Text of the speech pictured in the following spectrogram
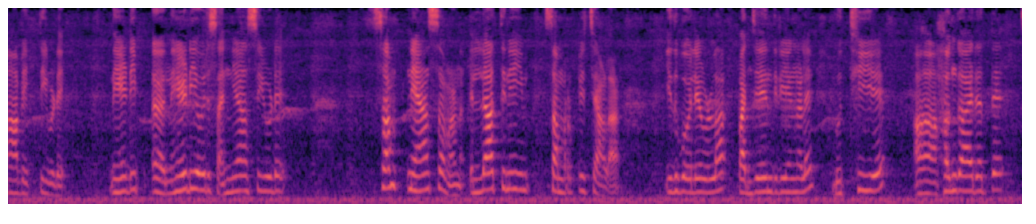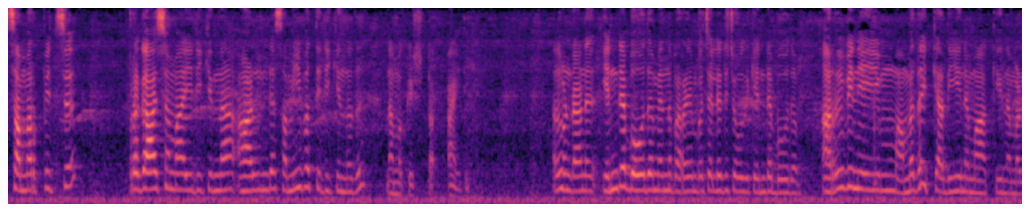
ആ വ്യക്തിയുടെ നേടി നേടിയ ഒരു സന്യാസിയുടെ സംന്യാസമാണ് എല്ലാത്തിനെയും സമർപ്പിച്ച ആളാണ്. ഇതുപോലെയുള്ള പഞ്ചേന്ദ്രിയങ്ങളെ ബുദ്ധിയെ അഹങ്കാരത്തെ സമർപ്പിച്ച് പ്രകാശമായിരിക്കുന്ന ആളിന്റെ സമീപത്തിരിക്കുന്നത് നമുക്കിഷ്ടം ആയിരിക്കും. അതുകൊണ്ടാണ് എന്റെ ബോധം എന്ന് പറയുമ്പോൾ ചിലർ ചോദിക്കും എന്റെ ബോധം? അറിവിനെയും മമതയ്ക്ക് അധീനമാക്കി നമ്മൾ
